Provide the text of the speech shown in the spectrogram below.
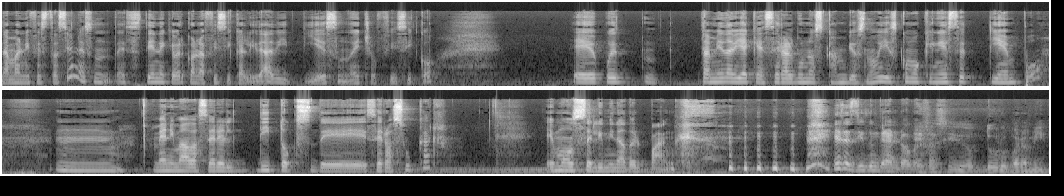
la manifestación es, tiene que ver con la fisicalidad y, es un hecho físico, eh, pues también había que hacer algunos cambios, ¿no? Y es como que en ese tiempo mm, me he animado a hacer el detox de cero azúcar. Hemos eliminado el pan. Ese ha sido un gran logro. Eso ha sido duro para mí,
